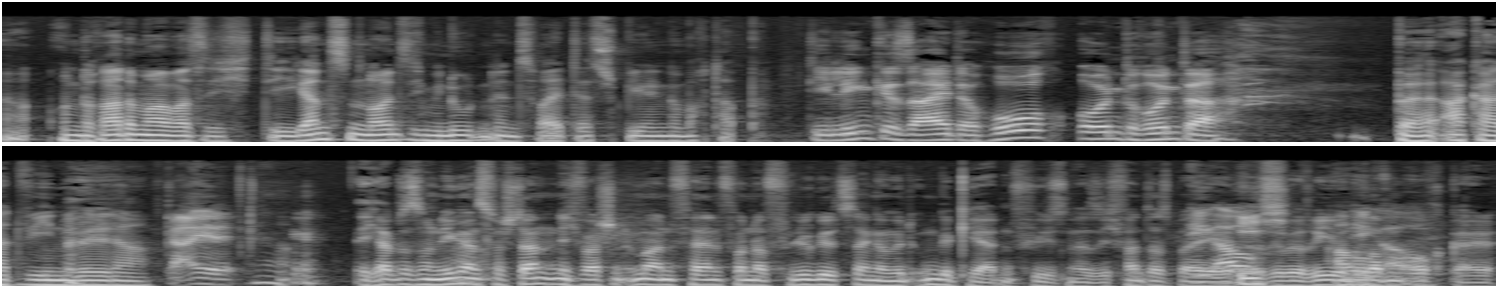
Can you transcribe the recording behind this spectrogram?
Ja, und rate mal, was ich die ganzen 90 Minuten in zwei Testspielen gemacht habe. Die linke Seite hoch und runter. Beackert wie ein Wilder. Geil. Ich habe das noch nie ganz verstanden. Ich war schon immer ein Fan von der Flügelzange mit umgekehrten Füßen. Also ich fand das bei. Ribery und Robben auch. auch geil.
